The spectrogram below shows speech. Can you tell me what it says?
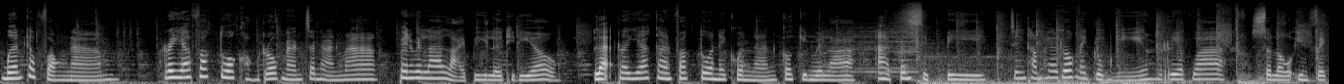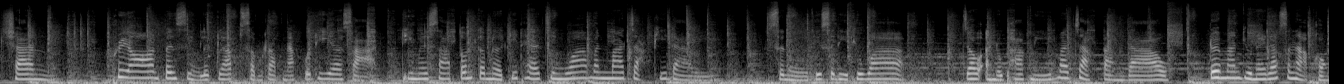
เหมือนกับฟองน้ำระยะฟักตัวของโรคนั้นจะนานมาก เป็นเวลาหลายปีเลยทีเดียว และระยะการฟักตัวในคนนั้นก็กินเวลาอาจเป็น 10 ปี จึงทำให้โรคในกลุ่มนี้เรียกว่า slow infection พรีออนเป็นสิ่งลึกลับสำหรับนักวิทยาศาสตร์ ที่ไม่ทราบต้นกำเนิดที่แท้จริงว่ามันมาจากที่ใด เสนอทฤษฎีที่ว่า เจ้าอนุภาคนี้มาจากต่างดาว โดยมันอยู่ในลักษณะของ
